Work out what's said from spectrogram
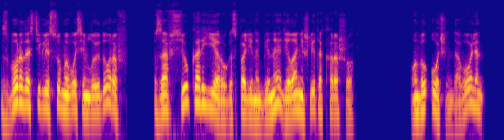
Сборы достигли суммы 8 луидоров. За всю карьеру господина Бене дела не шли так хорошо. Он был очень доволен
